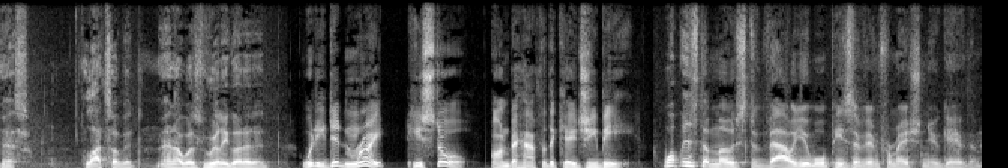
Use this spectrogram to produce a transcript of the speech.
yes. Lots of it, and I was really good at it. What he didn't write, he stole on behalf of the KGB. What was the most valuable piece of information you gave them?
